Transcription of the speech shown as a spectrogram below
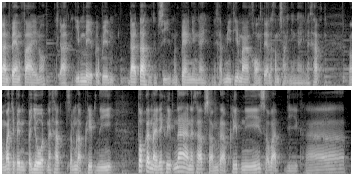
การแปลงไฟล์เนาะจาก Image ไปเป็น Data 64 มันแปลงยังไงนะครับ มีที่มาของแต่ละคำสั่งยังไงนะครับ หวังว่าจะเป็นประโยชน์นะครับสำหรับคลิปนี้ พบกันใหม่ในคลิปหน้านะครับสำหรับคลิปนี้ สวัสดีครับ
